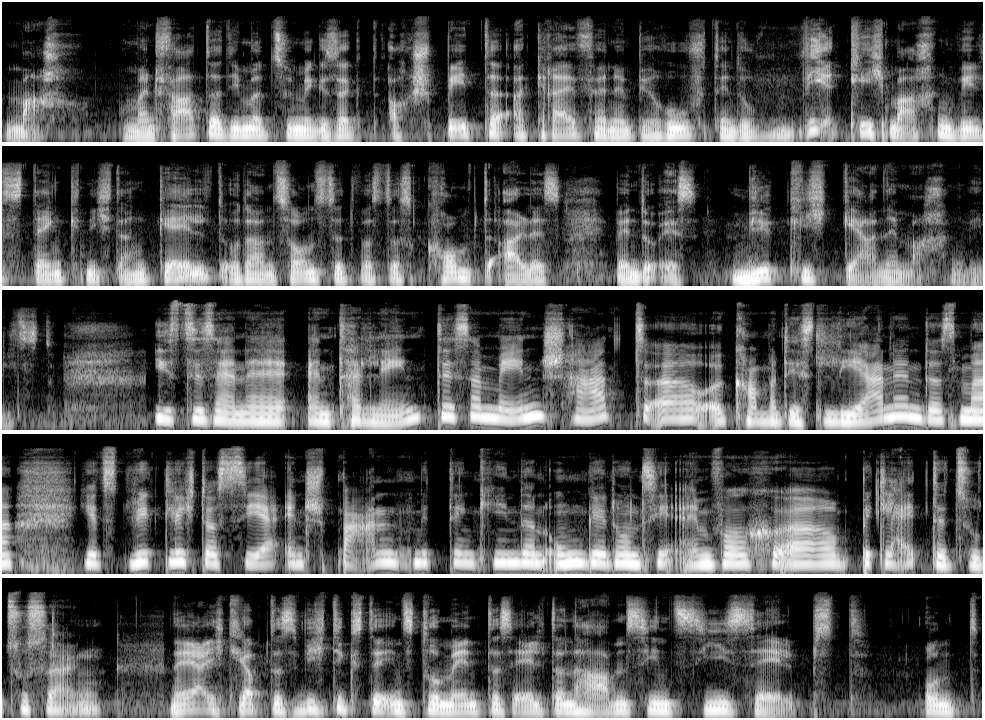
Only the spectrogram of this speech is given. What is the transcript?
mach. Mein Vater hat immer zu mir gesagt, auch später ergreife einen Beruf, den du wirklich machen willst. Denk nicht an Geld oder an sonst etwas. Das kommt alles, wenn du es wirklich gerne machen willst. Ist es eine, ein Talent, das ein Mensch hat? Äh, kann man das lernen, dass man jetzt wirklich da sehr entspannt mit den Kindern umgeht und sie einfach äh, begleitet sozusagen? Naja, ich glaube, das wichtigste Instrument, das Eltern haben, sind sie selbst. Und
